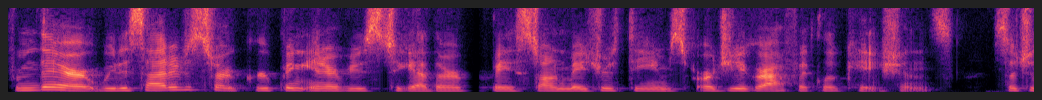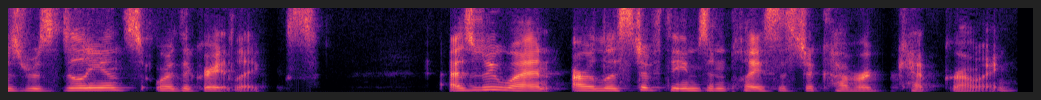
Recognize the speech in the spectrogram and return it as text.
From there, we decided to start grouping interviews together based on major themes or geographic locations, such as resilience or the Great Lakes. As we went, our list of themes and places to cover kept growing.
